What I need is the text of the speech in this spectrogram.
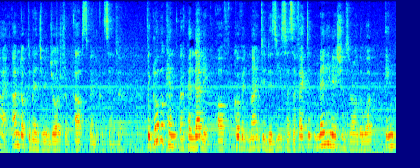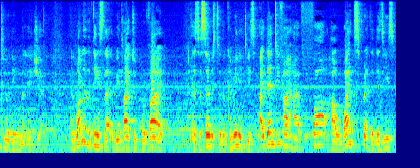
Hi, I'm Dr. Benjamin George from Alps Medical Center. The global uh, pandemic of COVID-19 disease has affected many nations around the world, including Malaysia. And one of the things that we'd like to provide as a service to the community is identify how far, how widespread the disease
